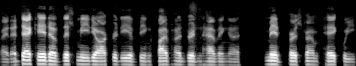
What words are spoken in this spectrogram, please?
right a decade of this mediocrity of being 500 and having a mid first round pick where you,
